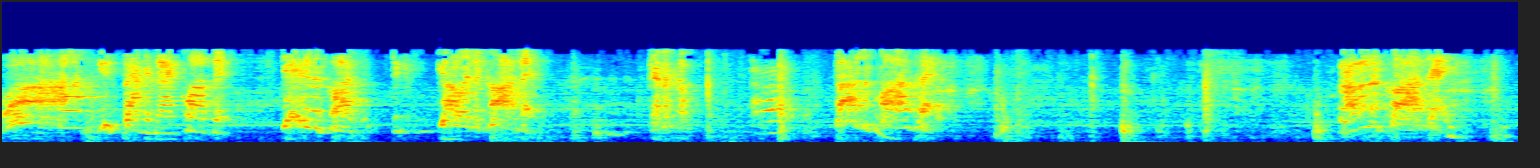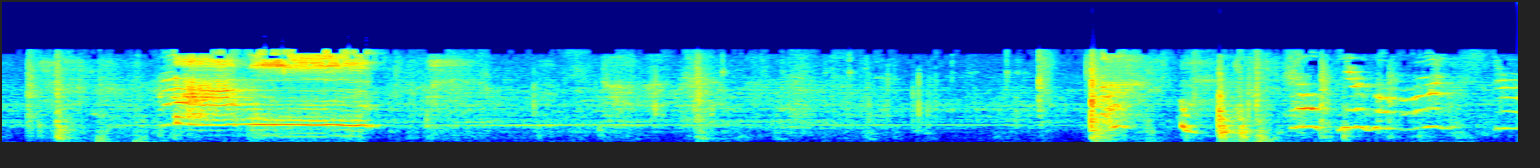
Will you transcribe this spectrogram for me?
Ah! Get back in that closet! Get in the closet! Go in the closet! Get in the, Ah, go in the closet! Go in the closet! Mommy! Help, there's a monster!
